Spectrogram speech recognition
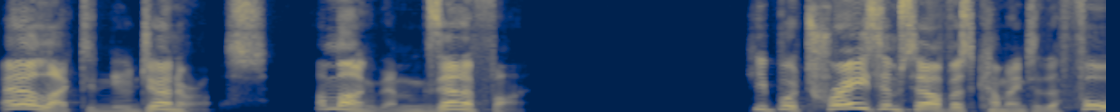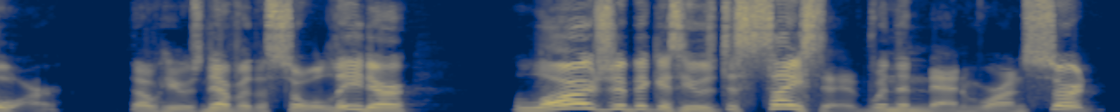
and elected new generals, among them Xenophon. He portrays himself as coming to the fore, though he was never the sole leader, largely because he was decisive when the men were uncertain.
